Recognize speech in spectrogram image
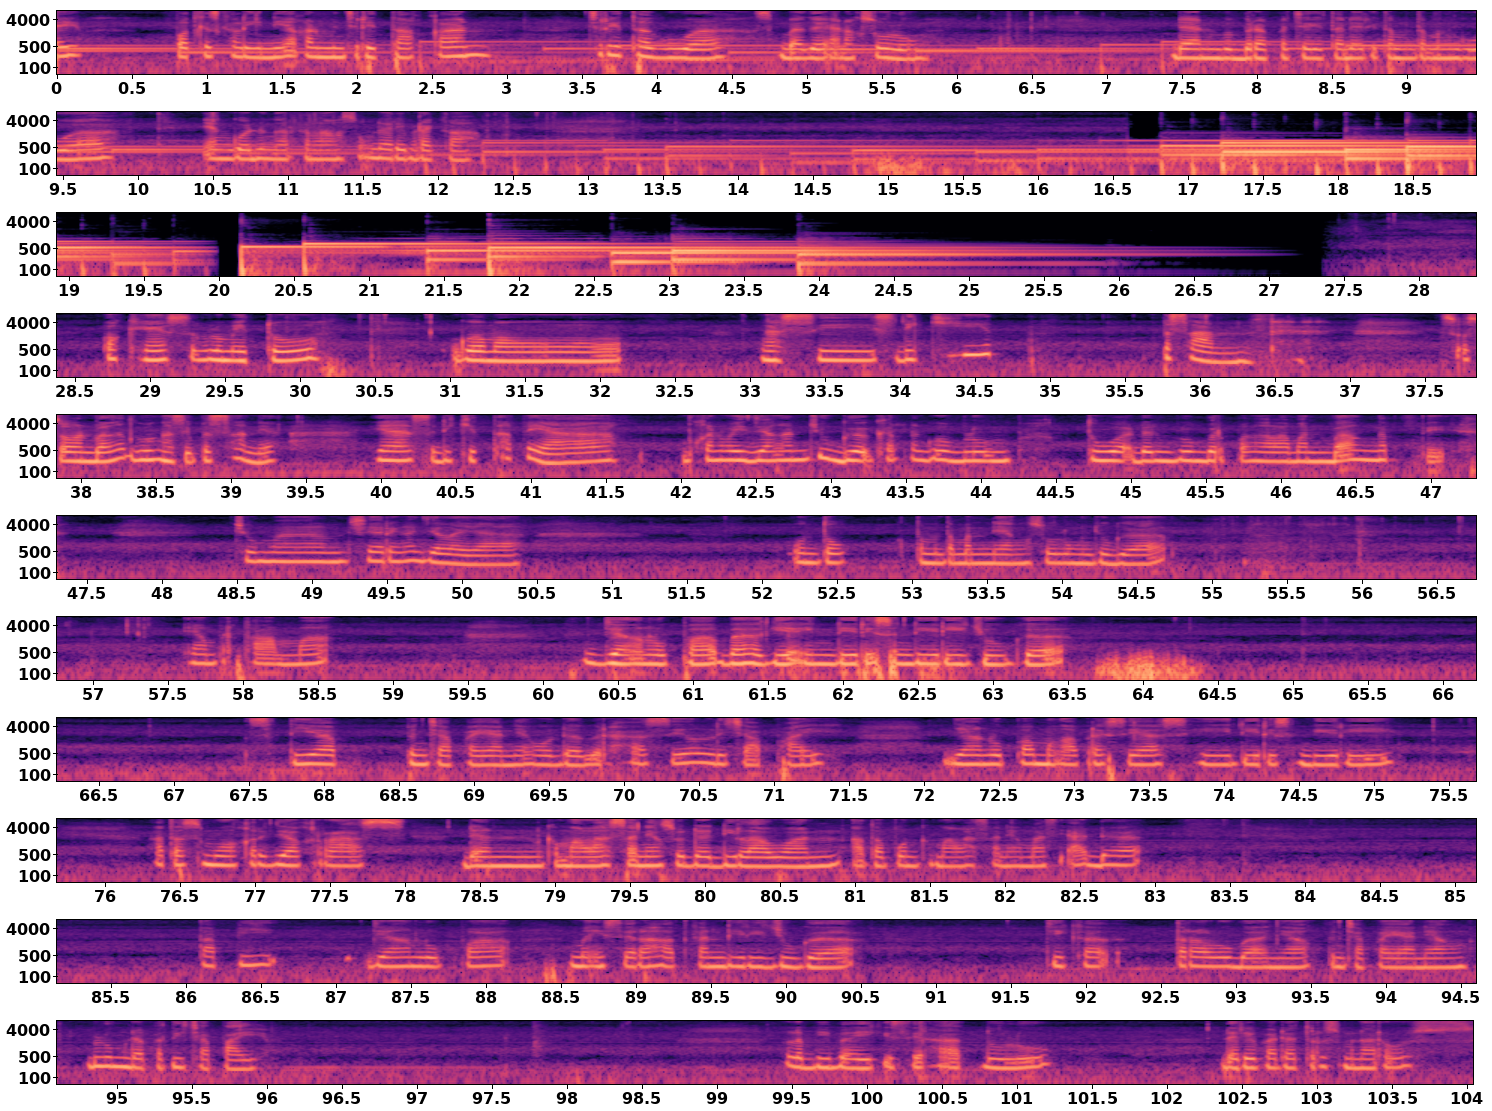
Hai, podcast kali ini akan menceritakan cerita gue sebagai anak sulung dan beberapa cerita dari teman-teman gue yang gue dengarkan langsung dari mereka. Sebelum itu gue mau ngasih sedikit pesan. Sosokan banget gue ngasih pesan ya. Ya sedikit apa ya? Bukan wejangan juga karena gue belum tua dan belum berpengalaman banget sih. Cuman sharing aja lah ya. Untuk teman-teman yang sulung juga yang pertama, jangan lupa bahagiain diri sendiri juga. Setiap pencapaian yang udah berhasil dicapai, jangan lupa mengapresiasi diri sendiri atas semua kerja keras dan kemalasan yang sudah dilawan ataupun kemalasan yang masih ada. Tapi jangan lupa mengistirahatkan diri juga jika terlalu banyak pencapaian yang belum dapat dicapai. Lebih baik istirahat dulu daripada terus-menerus,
